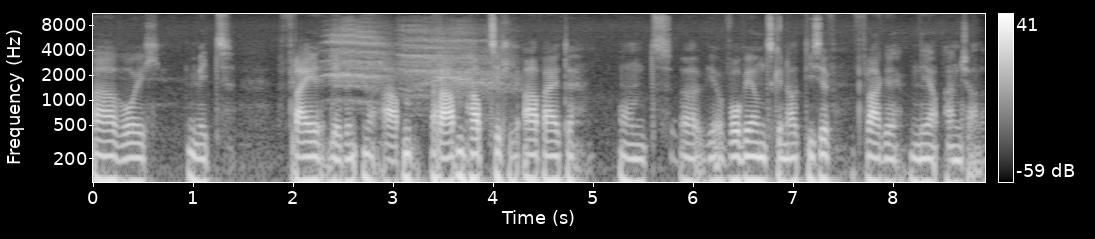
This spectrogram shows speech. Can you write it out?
äh, wo ich mit frei lebenden Raben, Raben hauptsächlich arbeite und äh, wir, wo wir uns genau diese Frage näher anschauen.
